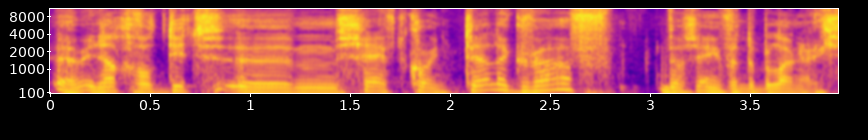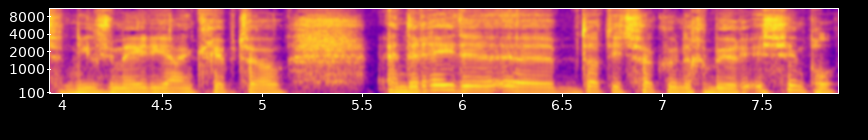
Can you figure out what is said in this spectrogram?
in elk geval, dit ehm, schrijft Cointelegraph. Dat is een van de belangrijkste nieuwsmedia in crypto. En de reden dat dit zou kunnen gebeuren is simpel.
